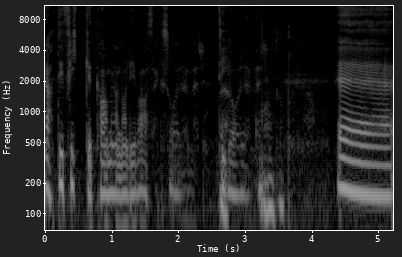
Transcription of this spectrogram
Ja, de fikk et kamera når de var seks år eller ti år. Eller. Eh,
